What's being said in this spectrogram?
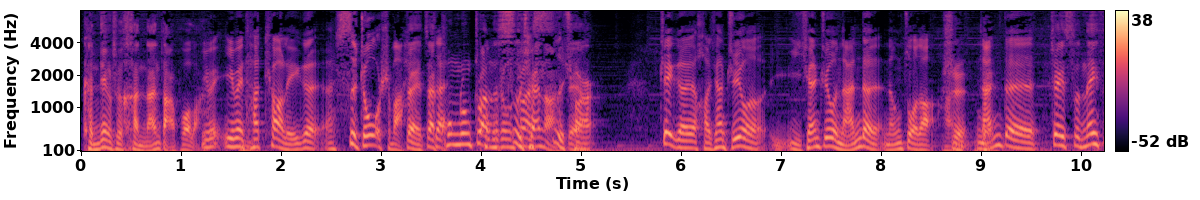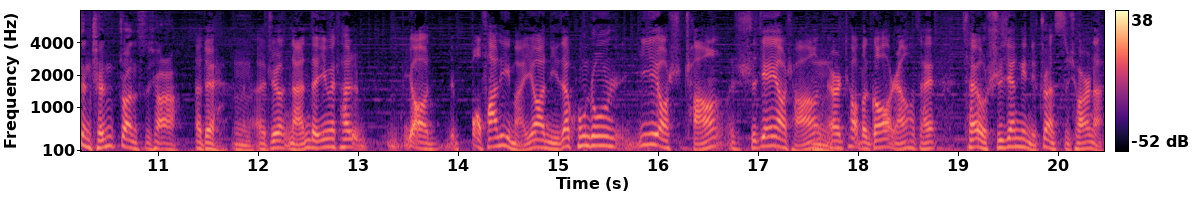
肯定是很难打破了。因为因为他跳了一个四周是吧？对，在空中转了四圈呢，四圈。这个好像只有以前只有男的能做到，是男的。这次 Nathan 陈转了四圈啊？啊，对，嗯，呃，只有男的，因为他要爆发力嘛，要你在空中一要长时间要长，而跳得高，然后才才有时间给你转四圈呢。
